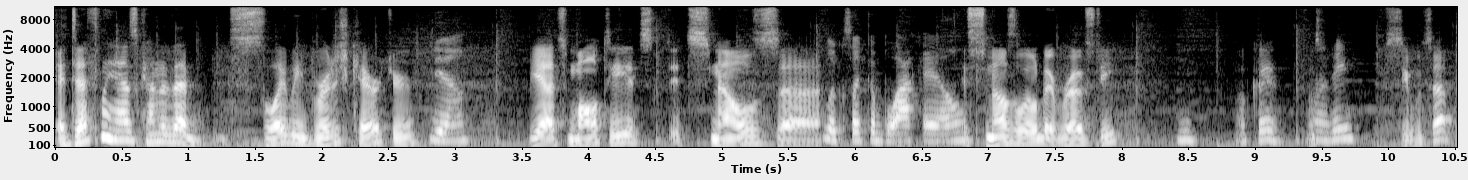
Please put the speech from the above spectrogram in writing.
It definitely has kind of that slightly British character. Yeah, Yeah, it's malty. It's it smells uh, looks like a black ale. it smells a little bit roasty. Okay, let's Ready? see what's up.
